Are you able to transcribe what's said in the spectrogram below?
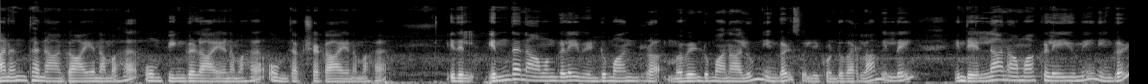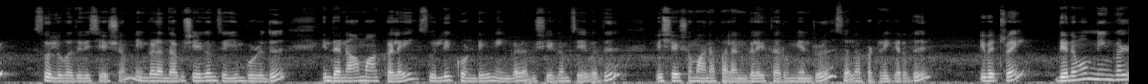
அனந்தநாகாய நமக ஓம் பிங்களாய நமக ஓம் தக்ஷகாய நமக. இதில் எந்த நாமங்களை வேண்டுமான்றா வேண்டுமானாலும் நீங்கள் சொல்லி கொண்டு வரலாம். இல்லை இந்த எல்லா நாமாக்களையுமே நீங்கள் சொல்லுவது விசேஷம். நீங்கள் அந்த அபிஷேகம் செய்யும் பொழுது இந்த நாமாக்களை சொல்லிக்கொண்டே நீங்கள் அபிஷேகம் செய்வது விசேஷமான பலன்களை தரும் என்று சொல்லப்பட்டிருக்கிறது. இவற்றை தினமும் நீங்கள்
